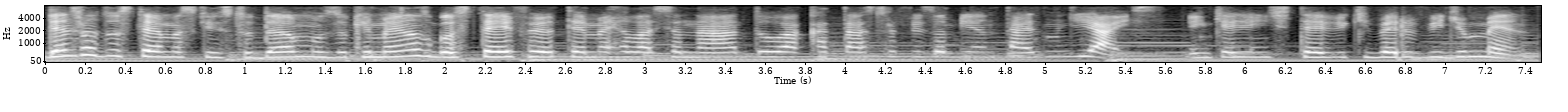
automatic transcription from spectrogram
Dentro dos temas que estudamos, o que menos gostei foi o tema relacionado a catástrofes ambientais mundiais, em que a gente teve que ver o vídeo Man.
